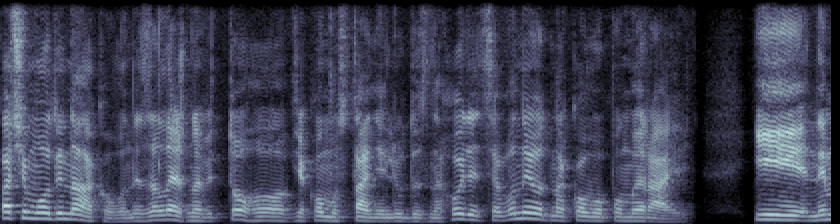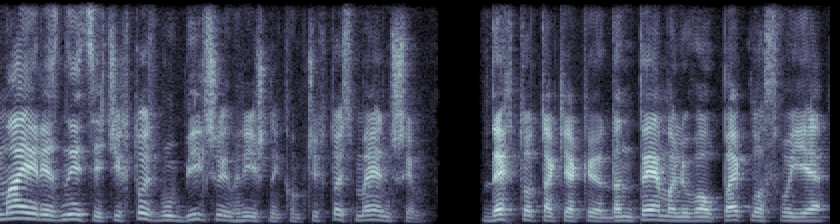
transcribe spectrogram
Бачимо одинаково, незалежно від того, в якому стані люди знаходяться, вони однаково помирають. І немає різниці, чи хтось був більшим грішником, чи хтось меншим. Дехто, так як Данте малював пекло своє,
